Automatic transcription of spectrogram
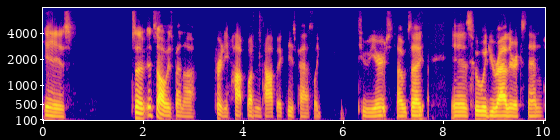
is, so it's always been a pretty hot button topic these past like two years. I would say, is who would you rather extend,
